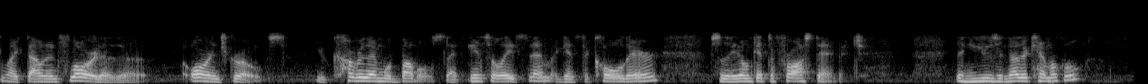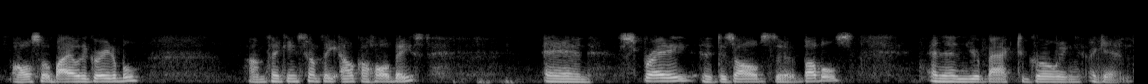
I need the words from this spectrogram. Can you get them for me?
like down in Florida, the orange groves, you cover them with bubbles. That insulates them against the cold air so they don't get the frost damage. Then you use another chemical also biodegradable. I'm thinking something alcohol based. And spray, it dissolves the bubbles, and then you're back to growing again.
